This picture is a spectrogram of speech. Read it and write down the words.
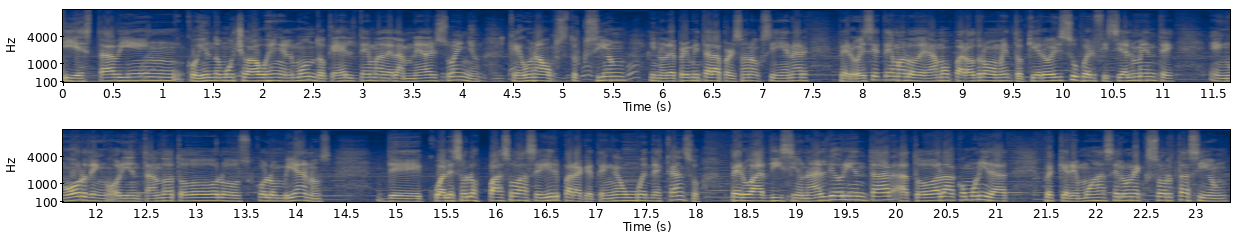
y está bien cogiendo mucho auge en el mundo, que es el tema de la apnea del sueño, que es una obstrucción y no le permite a la persona oxigenar, pero ese tema lo dejamos para otro momento. Quiero ir superficialmente en orden, orientando a todos los colombianos de cuáles son los pasos a seguir para que tengan un buen descanso. Pero adicional de orientar a toda la comunidad, pues queremos hacer una exhortación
